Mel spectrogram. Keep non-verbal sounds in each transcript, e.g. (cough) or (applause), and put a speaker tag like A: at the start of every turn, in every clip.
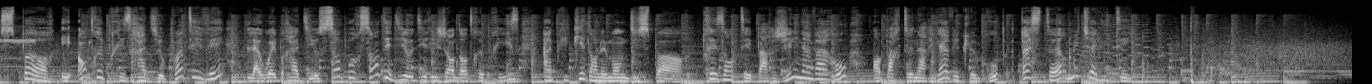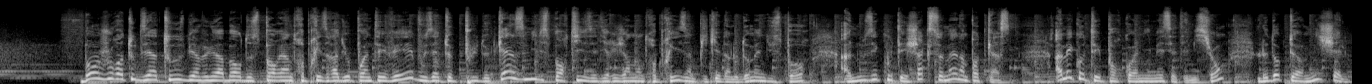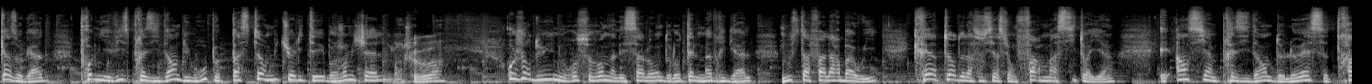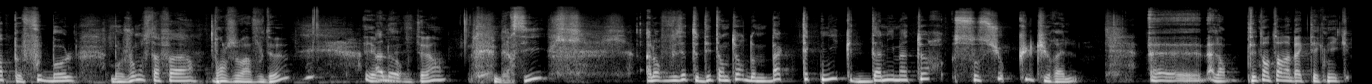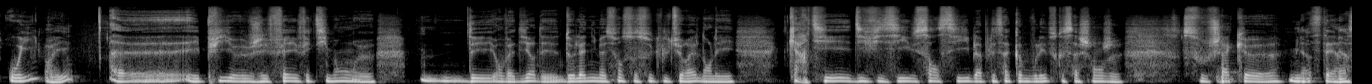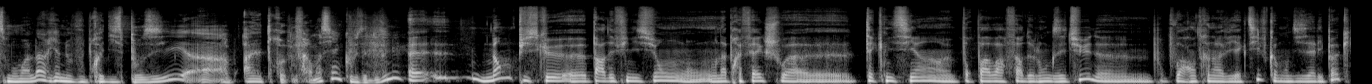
A: Sport et entreprise radio.tv, la web radio 100% dédiée aux dirigeants d'entreprises impliqués dans le monde du sport. Présentée par Gilles Navarro en partenariat avec le groupe Pasteur Mutualité.
B: Bonjour à toutes et à tous, bienvenue à bord de Sport et Entreprise Radio.tv. Vous êtes plus de 15 000 sportifs et dirigeants d'entreprise impliqués dans le domaine du sport à nous écouter chaque semaine en podcast. À mes côtés, pour co-animer cette émission, le docteur Michel Cazogade, premier vice-président du groupe Pasteur Mutualité. Bonjour Michel.
C: Bonjour.
B: Aujourd'hui, nous recevons dans les salons de l'hôtel Madrigal Mustapha Larbaoui, créateur de l'association Pharma Citoyen et ancien président de l'ES Trap Football. Bonjour Mustapha.
D: Bonjour à vous deux et à
B: Alors,
D: vos. (laughs)
B: Merci. Alors, vous êtes détenteur d'un bac technique d'animateur socio-culturel.
D: Euh, alors, détenteur d'un bac technique, oui.
B: Oui.
D: Euh, et puis euh, j'ai fait effectivement euh, des, on va dire, des, de l'animation socioculturelle dans les quartiers difficiles, sensibles, appelez ça comme vous voulez, parce que ça change sous chaque ministère.
B: Mais à ce moment-là, rien ne vous prédisposait à, à être pharmacien que vous êtes devenu.
D: Non, puisque euh, par définition, on a préféré que je sois euh, technicien euh, pour pas avoir à faire de longues études, euh, pour pouvoir rentrer dans la vie active, comme on disait à l'époque.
